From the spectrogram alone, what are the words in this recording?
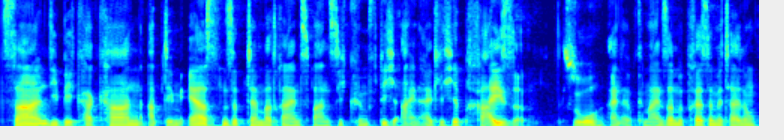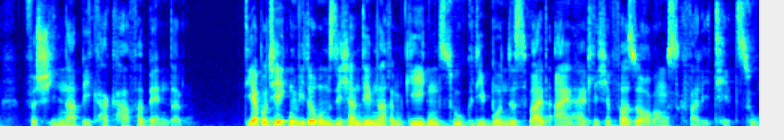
zahlen die BKK ab dem 1. September 2023 künftig einheitliche Preise. So eine gemeinsame Pressemitteilung verschiedener BKK-Verbände. Die Apotheken wiederum sichern demnach im Gegenzug die bundesweit einheitliche Versorgungsqualität zu.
